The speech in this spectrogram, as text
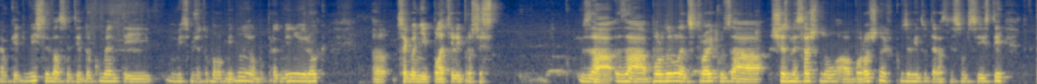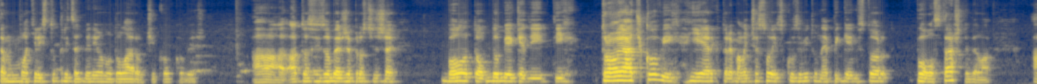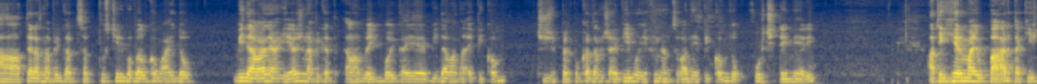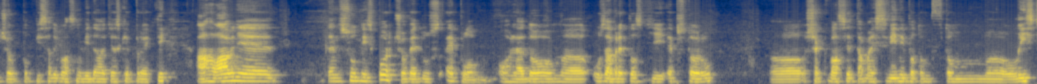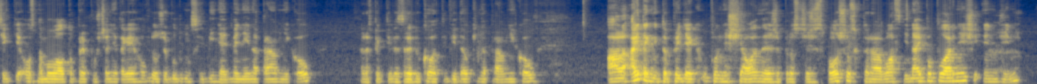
tam keď vyšli vlastne tie dokumenty, myslím, že to bolo minulý alebo pred minulý rok, uh, tak oni platili proste za, za Borderlands 3 za 6 mesačnú alebo ročnú exkluzivitu, teraz nie som si istý, tak tam mhm. platili 130 miliónov dolárov, či koľko, vieš. A, a to si zober, že proste, že bolo to obdobie, kedy tých trojačkových hier, ktoré mali časovú exkluzivitu na Epic Game Store, bolo strašne veľa. A teraz napríklad sa pustili vo veľkom aj do vydávania hier, že napríklad Alan Wake 2 je vydávaná Epicom, čiže predpokladám, že aj vývoj je financovaný Epicom do určitej miery a tých hier majú pár takých, čo podpísali vlastne vydavateľské projekty a hlavne ten súdny spor, čo vedú s Appleom ohľadom uh, uzavretosti App Store, uh, však vlastne tam aj Sviny potom v tom uh, liste, kde oznamoval to prepušťanie, tak aj hovoril, že budú musieť vyňať menej na právnikov, respektíve zredukovať tie výdavky na právnikov. Ale aj tak mi to príde úplne šialené, že proste, že spoločnosť, ktorá vlastní najpopulárnejší engine, E,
